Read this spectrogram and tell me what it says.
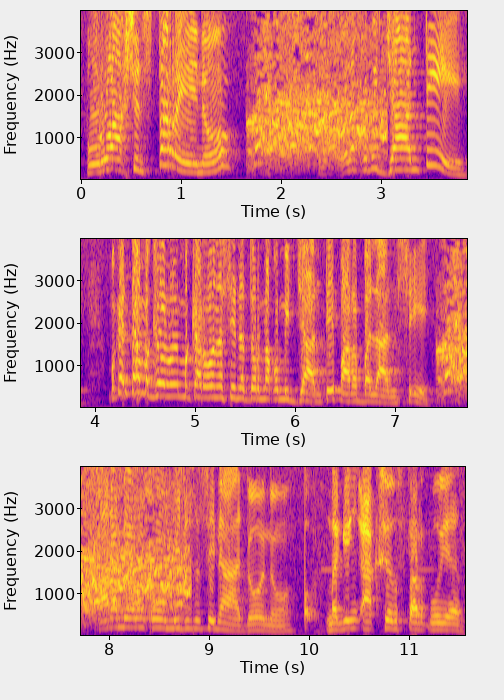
Puro action star eh, no? Walang komedyante eh. Maganda magkaroon, magkaroon ng senador na komedyante para balanse. Para merong comedy sa Senado, no? Naging action star po 'yan.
